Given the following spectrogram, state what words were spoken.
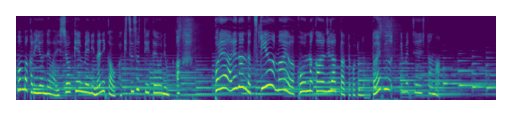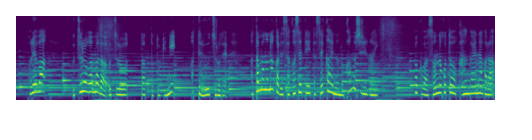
本ばかり読んでは一生懸命に何かを書き綴っていたようにも。あこれあれなんだ。付き合う前はこんな感じだったってことなの。だいぶイメチェンしたな。これはうつろがまだうつろだった時に合ってるうつろで頭の中で咲かせていた世界なのかもしれない。僕はそんなことを考えながら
